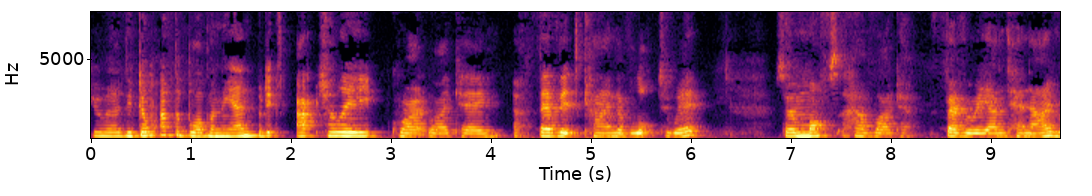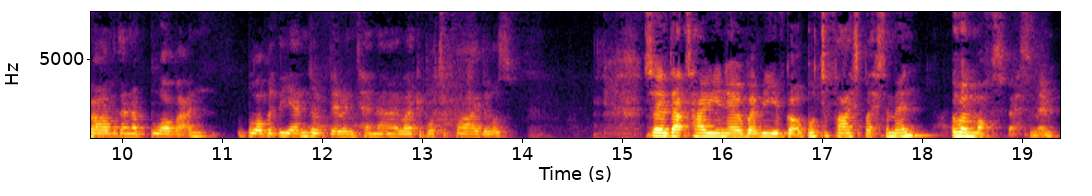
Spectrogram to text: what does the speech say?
you are. They don't have the blob on the end, but it's actually quite like a, a feathered kind of look to it. So moths have like a feathery antennae rather than a blob and blob at the end of their antennae like a butterfly does. So that's how you know whether you've got a butterfly specimen or a moth specimen.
